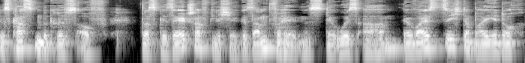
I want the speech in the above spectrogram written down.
des Kastenbegriffs auf das gesellschaftliche Gesamtverhältnis der USA erweist sich dabei jedoch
